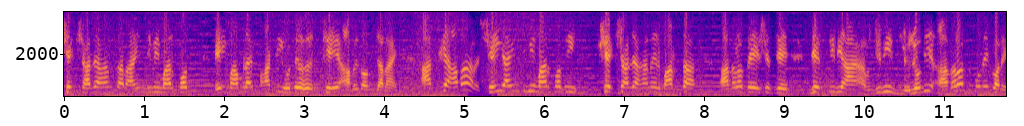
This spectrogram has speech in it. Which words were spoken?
শেখ শাহজাহান তার আইনজীবী মারফত এই মামলায় পার্টি হতে হচ্ছে আবেদন জানায়। আজকে আবার সেই আইনজীবী মারফতই শেখ শাহজাহানের বার্তা আদালতে এসেছে যে তিনি যিনি যদি আদালত মনে করে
